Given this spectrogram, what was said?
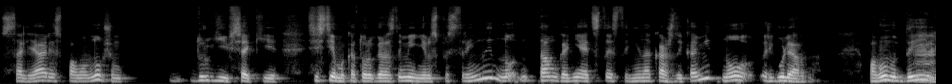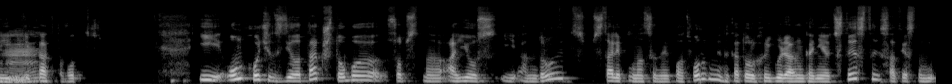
Solaris, по-моему, ну, в общем, другие всякие системы, которые гораздо менее распространены, но там гоняются тесты не на каждый комит, но регулярно. По-моему, daily mm-hmm. или как-то вот. И он хочет сделать так, чтобы, собственно, iOS и Android стали полноценными платформами, на которых регулярно гоняются тесты. Соответственно,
